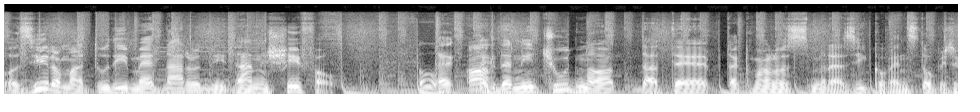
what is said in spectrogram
oziroma tudi Mednarodni dan šefov. Tak, tak, da ni čudno, da te tako malo smrazi, ko ven stopiš.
